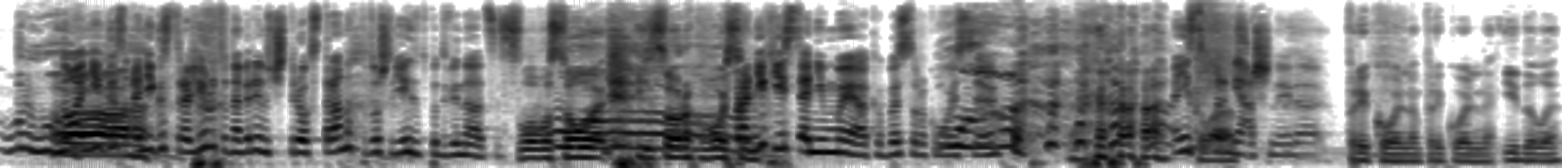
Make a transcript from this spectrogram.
Ну, Но они, гас- они гастролируют одновременно в четырех странах, потому что ездят по 12. Слово соло и 48. Про них есть аниме АКБ-48. Они суперняшные, да. Прикольно, прикольно. Идолы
